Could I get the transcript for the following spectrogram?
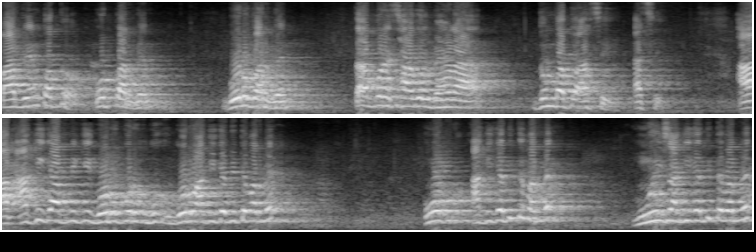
পারবেন কত? উট পারবেন, গরু পারবেন, তারপরে ছাগল, ভেড়া, দুম্বা তো আছে আছে। আর আকিকা আপনি কি গরু গরু আকিকা দিতে পারবেন? উট আকিকা দিতে পারবেন? মহিষ আকিকা দিতে পারবেন?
